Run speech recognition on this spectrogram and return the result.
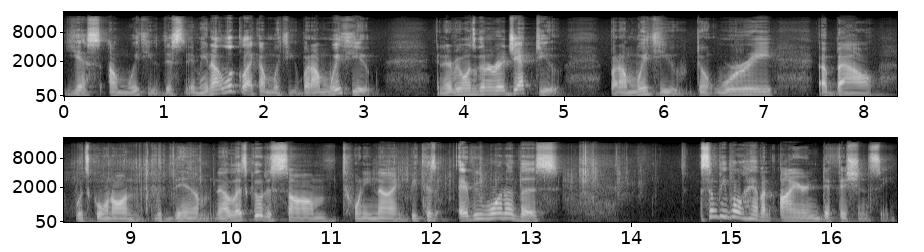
Yes, I'm with you. This it may not look like I'm with you, but I'm with you. And everyone's going to reject you, but I'm with you. Don't worry about what's going on with them. Now let's go to Psalm 29 because every one of us some people have an iron deficiency.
